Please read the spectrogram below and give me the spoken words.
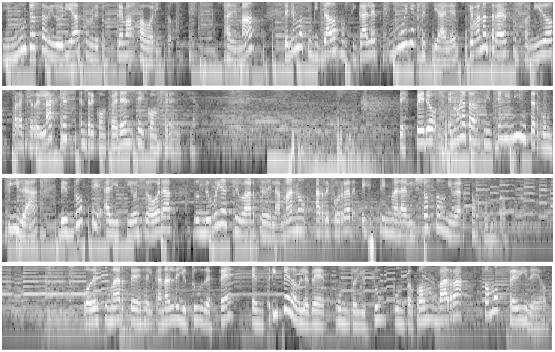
y mucha sabiduría sobre tus temas favoritos. Además, tenemos invitados musicales muy especiales que van a traer sus sonidos para que relajes entre conferencia y conferencia. Te espero en una transmisión ininterrumpida de 12 a 18 horas donde voy a llevarte de la mano a recorrer este maravilloso universo juntos. Podés sumarte desde el canal de YouTube de Fe en www.youtube.com barra Somos Fe Videos.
